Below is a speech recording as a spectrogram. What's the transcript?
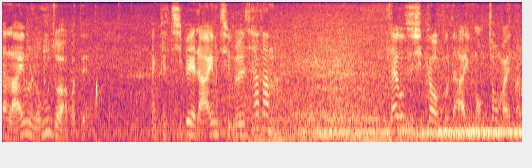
나 라임을 너무 좋아하거든. 이렇게 집에 라임 칩을 사다 놔. 쌀국수 시켜갖고 라임 엄청 많이 넣어.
